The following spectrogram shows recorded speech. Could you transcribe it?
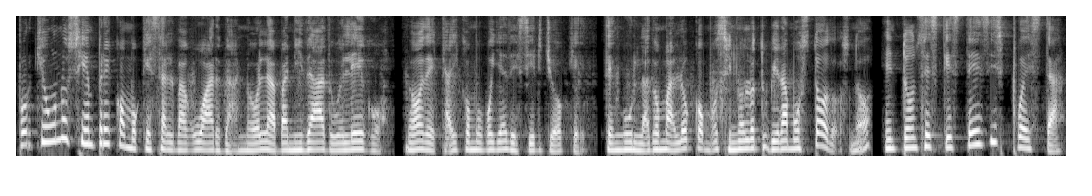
Porque uno siempre como que salvaguarda, ¿no? La vanidad o el ego, ¿no? De que, ay, ¿cómo voy a decir yo que tengo un lado malo como si no lo tuviéramos todos, ¿no? Entonces, que estés dispuesta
